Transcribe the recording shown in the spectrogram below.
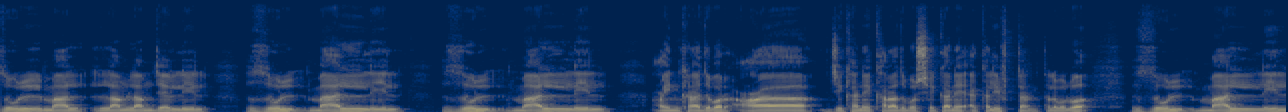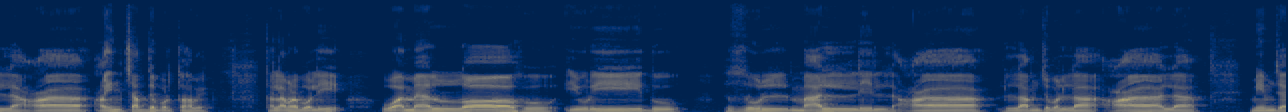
জুল মাল লাম লাম যে লিল জুল মাল লিল জুল মাল লিল। আইন খারা জবর, আ, যেখানে খারা জবর সেখানে একালিফ টান। তাহলে বলব জুল মাল্লিল আ, আইন চাপ দিয়ে পড়তে হবে। তাহলে আমরা বলি, ওয়ামাল্লাহু ইউরিদু জুল মাল্লিল আ লাম জবর আলা মিম যা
